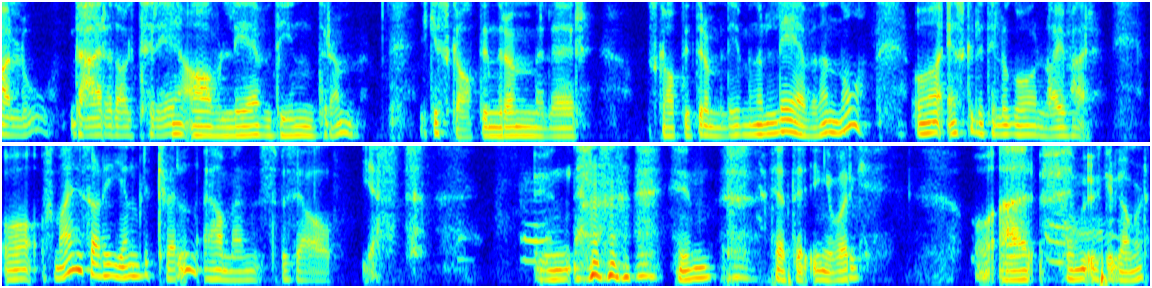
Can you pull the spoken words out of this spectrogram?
Hallo. Det er dag tre av Lev din drøm. Ikke skap din drøm, eller Skap ditt drømmeliv, men å leve den nå. Og jeg skulle til å gå live her. Og for meg så er det igjen blitt kvelden. Jeg har med en spesial gjest. Hun, hun heter Ingeborg og er fem uker gammel.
